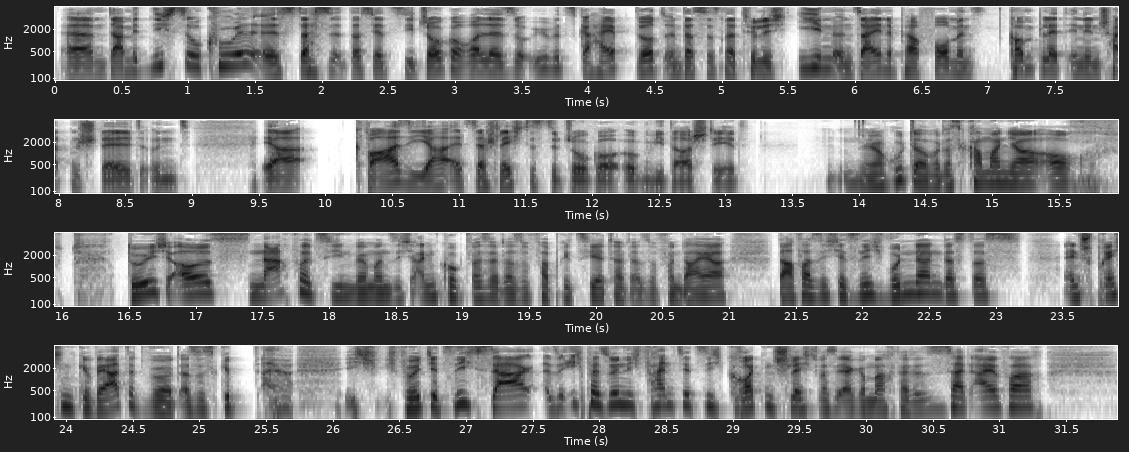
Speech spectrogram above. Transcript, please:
ähm, damit nicht so cool ist, dass, dass jetzt die Joker-Rolle so übelst gehypt wird und dass es natürlich ihn und seine Performance komplett in den Schatten stellt und er quasi ja als der schlechteste Joker irgendwie dasteht. Ja gut, aber das kann man ja auch durchaus nachvollziehen, wenn man sich anguckt, was er da so fabriziert hat. Also von daher darf er sich jetzt nicht wundern, dass das entsprechend gewertet wird. Also es gibt, also ich, ich würde jetzt nicht sagen, also ich persönlich fand es jetzt nicht grottenschlecht, was er gemacht hat. Es ist halt einfach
